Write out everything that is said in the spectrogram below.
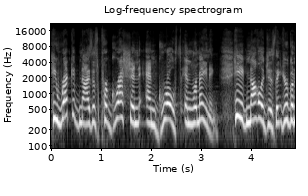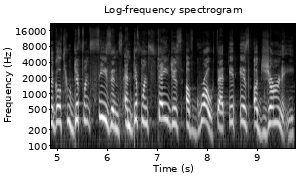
He recognizes progression and growth in remaining. He acknowledges that you're going to go through different seasons and different stages of growth, that it is a journey,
